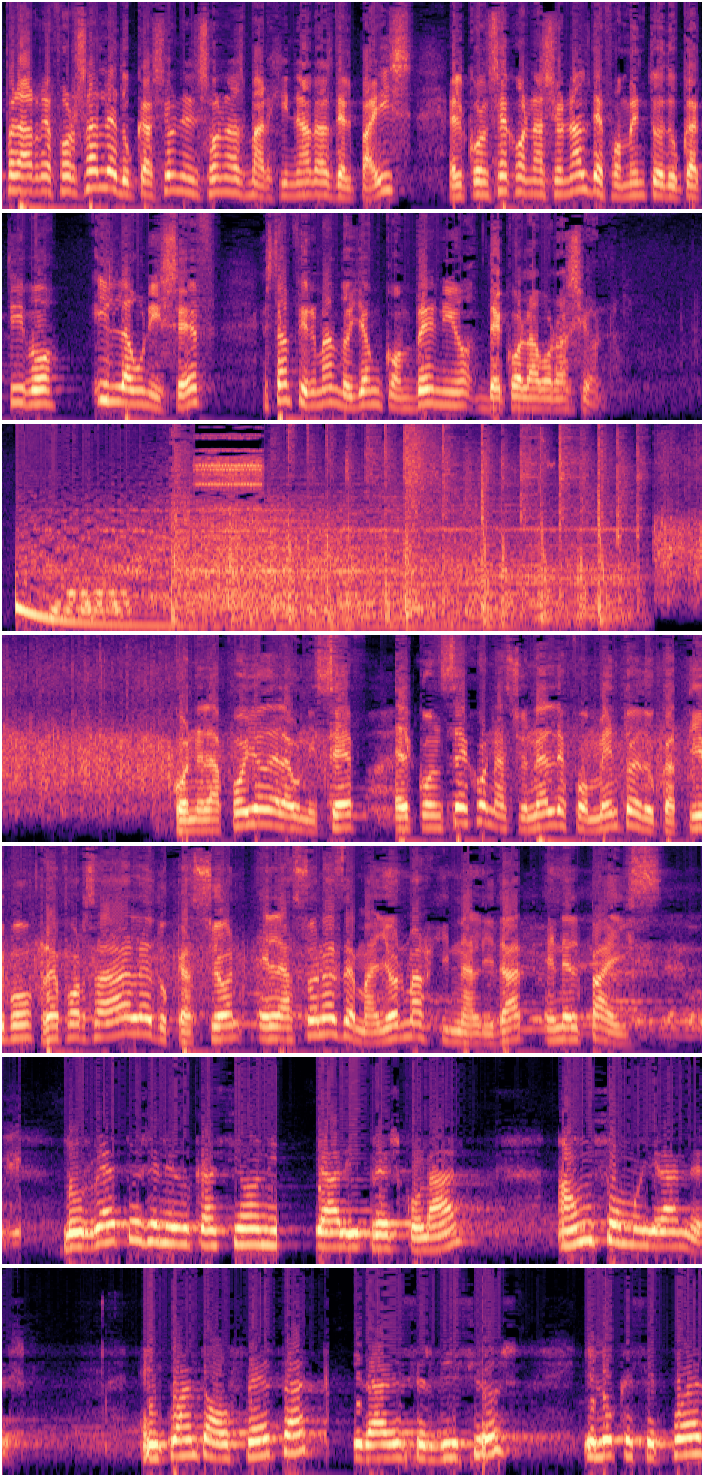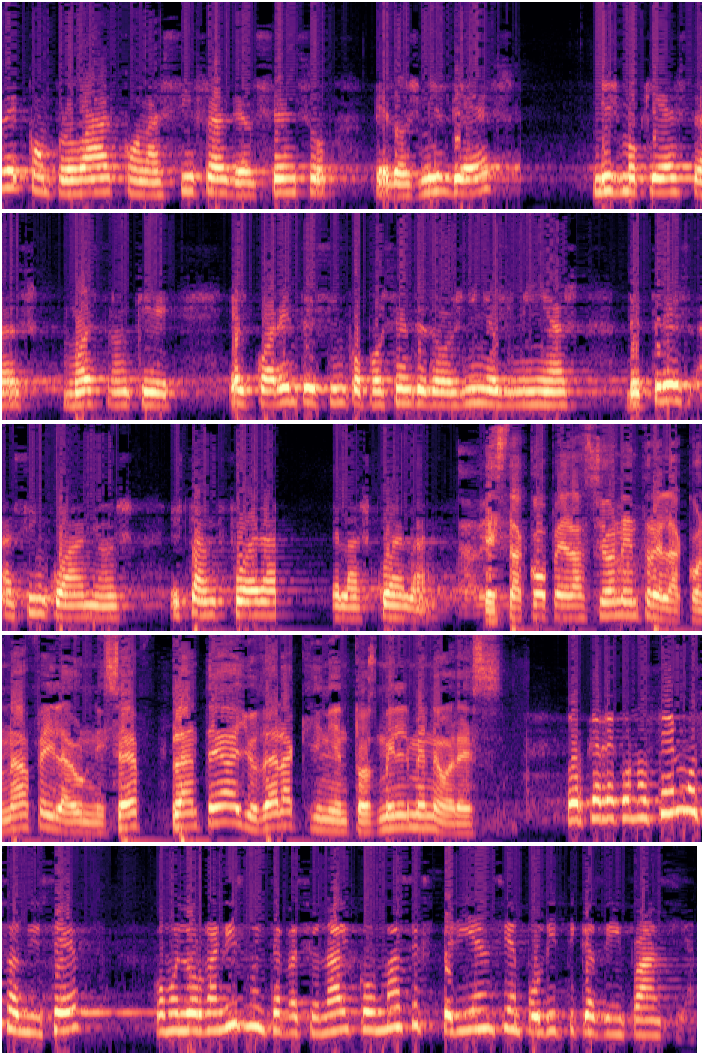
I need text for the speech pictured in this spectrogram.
Para reforzar la educación en zonas marginadas del país, el Consejo Nacional de Fomento Educativo y la UNICEF están firmando ya un convenio de colaboración. Con el apoyo de la UNICEF, el Consejo Nacional de Fomento Educativo reforzará la educación en las zonas de mayor marginalidad en el país. Los retos en educación inicial y preescolar aún son muy grandes en cuanto a oferta, calidad de servicios y lo que se puede comprobar con las cifras del censo de 2010, mismo que estas muestran que el 45% de los niños y niñas de 3 a 5 años están fuera de la escuela. Esta cooperación entre la CONAFE y la UNICEF plantea ayudar a 500.000 menores. Porque reconocemos a UNICEF como el organismo internacional con más experiencia en políticas de infancia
